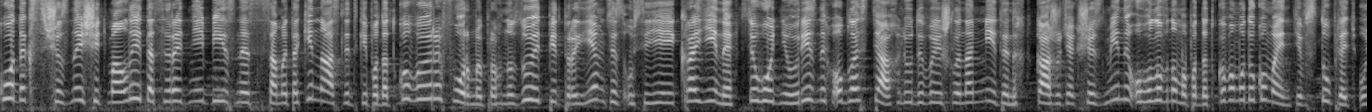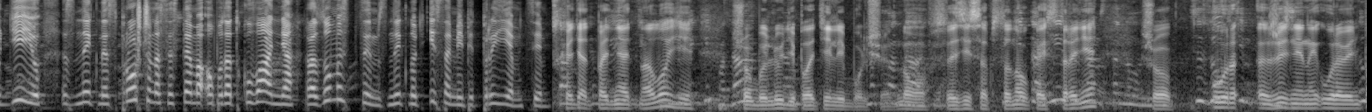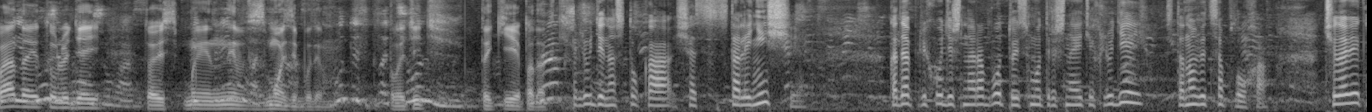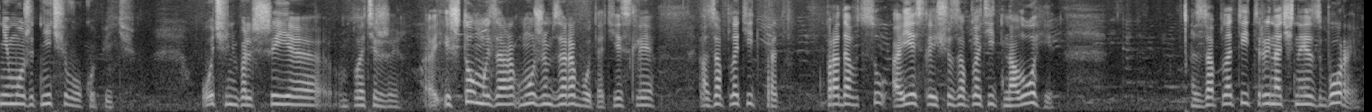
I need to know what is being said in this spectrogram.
Кодекс, що знищить малий та середній бізнес. Саме такі наслідки податкової реформи прогнозують підприємці з усієї країни. Сьогодні у різних областях люди вийшли на мітинг. Кажуть, якщо зміни у головному податковому документі вступлять у дію, зникне спрощена система оподаткування. Разом із цим зникнуть і самі підприємці. Хотят поднять налоги, чтобы люди платили больше. Но в связи с обстановкой в что ур- жизненный уровень падает у людей, то есть мы не в змозі будем платить такие податки. Люди настолько сейчас стали нищие, когда приходишь на работу и смотришь на этих людей, становится плохо. Человек не может ничего купить. Очень большие платежи. И что мы зара- можем заработать, если заплатить про- продавцу, а если еще заплатить налоги, заплатить рыночные сборы,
